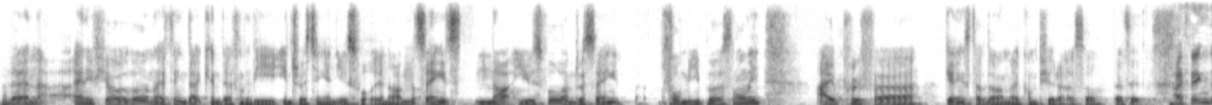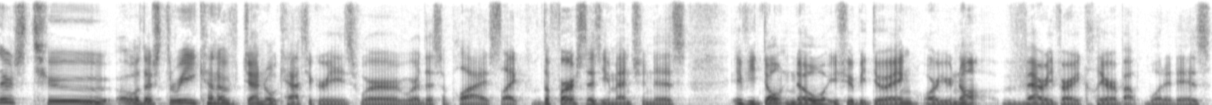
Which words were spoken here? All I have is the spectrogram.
then and if you're alone, I think that can definitely be interesting and useful. You know, I'm not saying it's not useful. I'm just saying, for me personally, I prefer getting stuff done on my computer. So that's it. I think there's two oh, well there's three kind of general categories where where this applies. Like the first as you mentioned is if you don't know what you should be doing or you're not very very clear about what it is,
